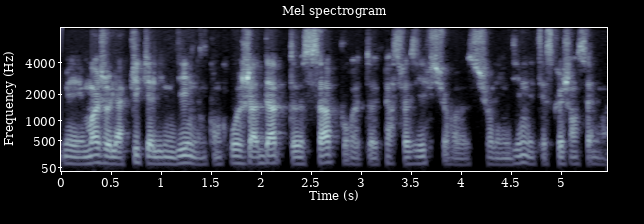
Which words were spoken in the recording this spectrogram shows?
mais moi je l'applique à LinkedIn. Donc en gros, j'adapte ça pour être persuasif sur sur LinkedIn et c'est ce que j'enseigne. Ouais.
